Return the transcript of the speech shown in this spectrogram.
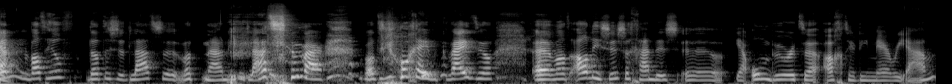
Ja. En wat heel, dat is het laatste, wat, nou niet het laatste, maar wat ik nog even kwijt wil. Eh, want al die zussen gaan dus eh, ja, ombeurten achter die Mary aan.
